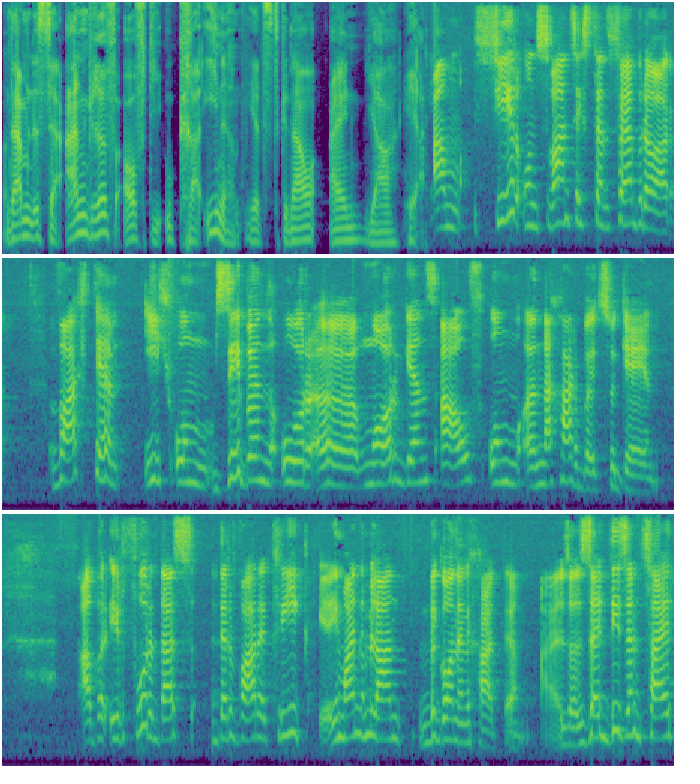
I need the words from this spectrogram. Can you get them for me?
Und damit ist der Angriff auf die Ukraine jetzt genau ein Jahr her. Am 24. Februar wachte ich um 7 Uhr äh, morgens auf, um äh, nach Arbeit zu gehen. Aber ich erfuhr, dass der wahre Krieg in meinem Land begonnen hatte. Also seit dieser Zeit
